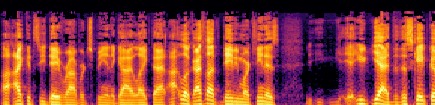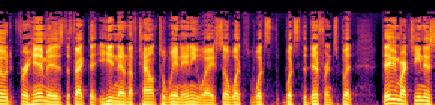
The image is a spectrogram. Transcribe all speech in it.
Uh, I could see Dave Roberts being a guy like that. I, look, I thought Davey Martinez yeah, the, the, scapegoat for him is the fact that he didn't have enough talent to win anyway. So what's what's what's the difference? But Davey Martinez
